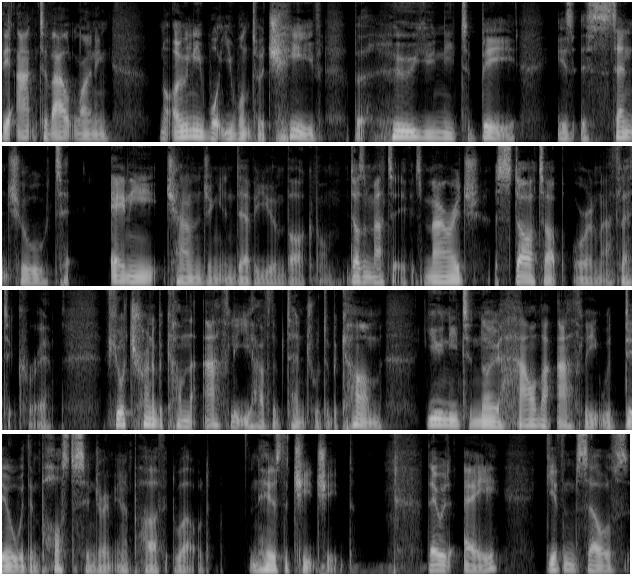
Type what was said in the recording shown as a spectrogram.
The act of outlining not only what you want to achieve, but who you need to be is essential to any challenging endeavor you embark upon. It doesn't matter if it's marriage, a startup, or an athletic career. If you're trying to become the athlete you have the potential to become, you need to know how that athlete would deal with imposter syndrome in a perfect world. And here's the cheat sheet. They would A, give themselves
